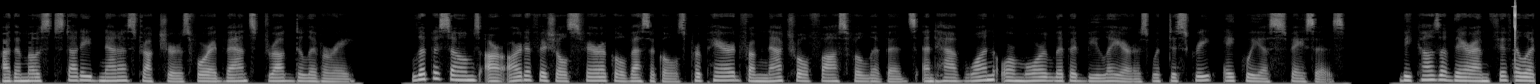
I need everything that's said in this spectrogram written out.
are the most studied nanostructures for advanced drug delivery. Liposomes are artificial spherical vesicles prepared from natural phospholipids and have one or more lipid bilayers with discrete aqueous spaces. Because of their amphiphilic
